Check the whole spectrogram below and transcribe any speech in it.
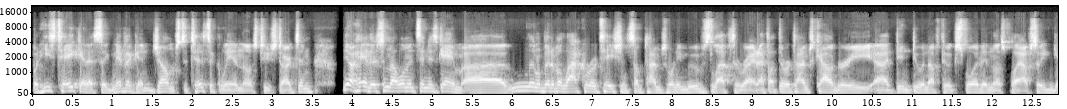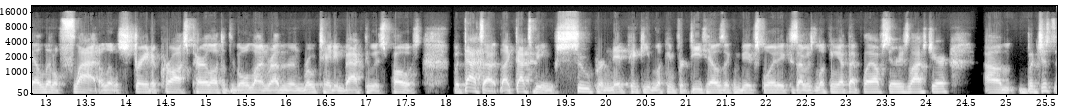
But he's taken a significant jump statistically in those two starts, and you know, hey, there's some elements in his game. A uh, little bit of a lack of rotation sometimes when he moves left to right. I thought there were times Calgary uh, didn't do enough to exploit in those playoffs, so he can get a little flat, a little straight across, parallel to the goal line rather than rotating back to his post. But that's a like that's being super nitpicky, looking for details that can be exploited. Because I was looking at that playoff series last year. Um, but just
